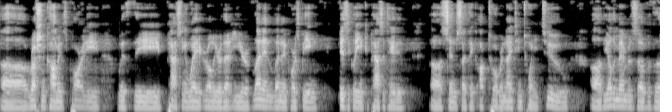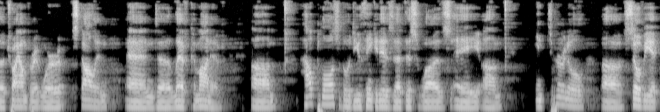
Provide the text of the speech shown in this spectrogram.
uh, Russian Communist Party, with the passing away earlier that year of Lenin. Lenin, of course, being physically incapacitated uh, since I think October 1922. Uh, the other members of the triumvirate were Stalin and uh, Lev Kamenev. Um, how plausible do you think it is that this was a um, internal uh, Soviet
